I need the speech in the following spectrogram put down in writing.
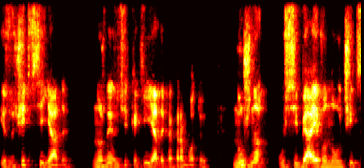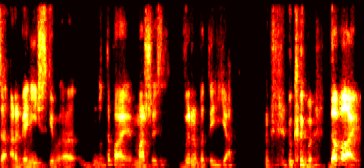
изучить все яды, нужно изучить, какие яды как работают. Нужно у себя его научиться органически. Э, ну давай, Маша, выработай яд. Ну как бы, давай.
